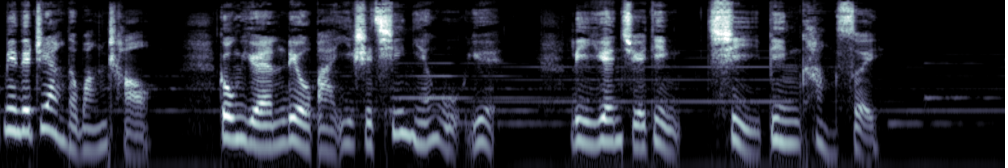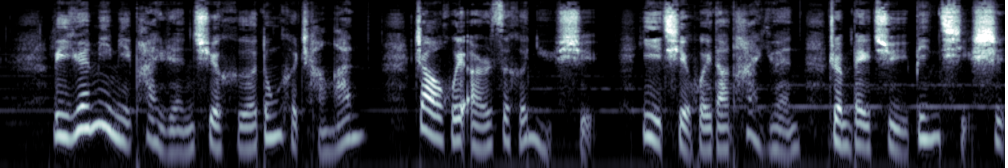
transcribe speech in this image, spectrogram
面对这样的王朝，公元六百一十七年五月，李渊决定起兵抗隋。李渊秘密派人去河东和长安，召回儿子和女婿，一起回到太原，准备举兵起事。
